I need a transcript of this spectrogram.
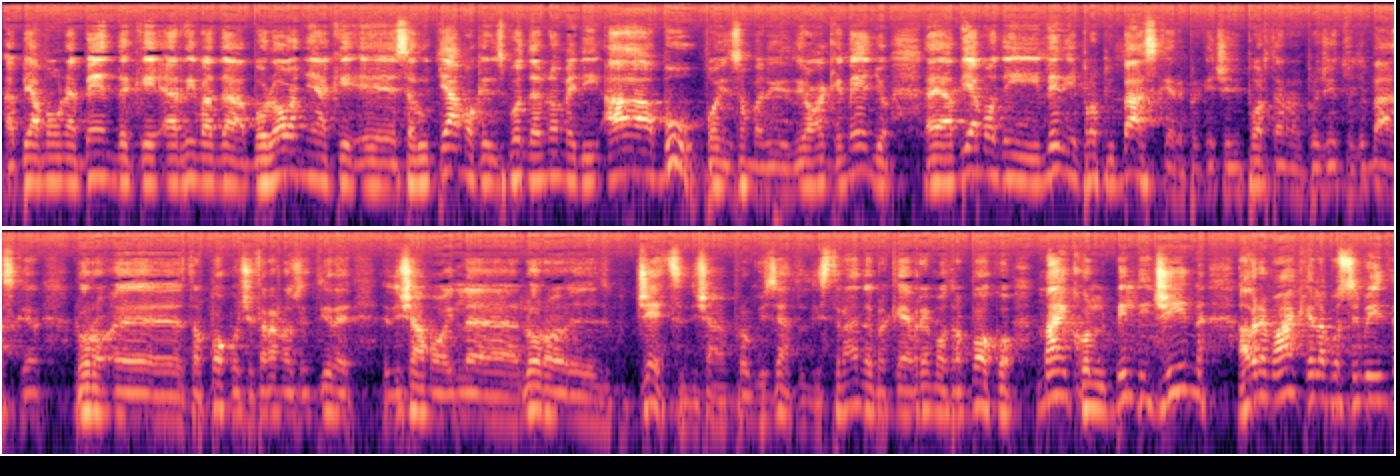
abbiamo una band che arriva da Bologna che eh, salutiamo, che risponde al nome di Abu, poi insomma dirò anche meglio, Eh, abbiamo dei veri e propri basker perché ci riportano al progetto The Basker, loro eh, tra poco ci faranno sentire diciamo, il loro eh, jazz diciamo, improvvisato di strada perché avremo tra poco Michael Billie Jean, avremo anche la possibilità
